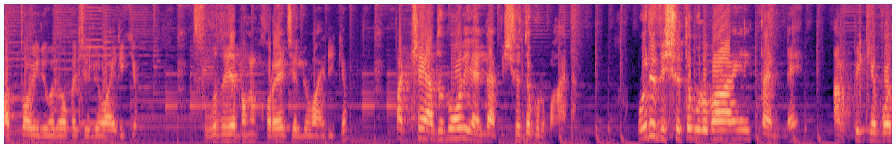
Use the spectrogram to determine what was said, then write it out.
പത്തോ ഇരുപതോ ഒക്കെ ചെല്ലുമായിരിക്കും സുഹൃതജപങ്ങൾ കുറേ ചെല്ലുമായിരിക്കും. പക്ഷേ അതുപോലെയല്ല വിശുദ്ധ കുർബാന. ഒരു വിശുദ്ധ കുർബാനയിൽ തന്നെ അർപ്പിക്കുമ്പോൾ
